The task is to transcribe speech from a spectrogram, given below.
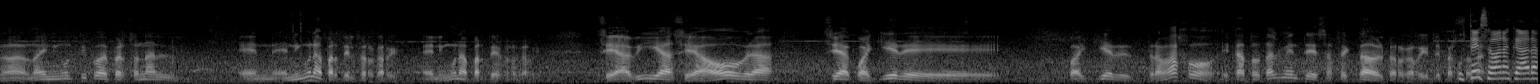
no, hay ningún tipo de personal en, ninguna parte del ferrocarril, en ninguna parte del ferrocarril, sea vía, sea obra, sea cualquier... Eh, cualquier trabajo está totalmente desafectado el ferrocarril de personas. ¿Ustedes se van a quedar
